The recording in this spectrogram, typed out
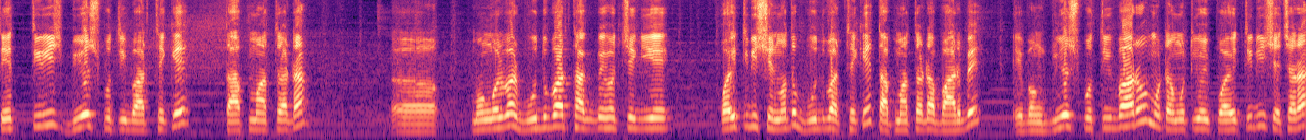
তেত্রিশ, বৃহস্পতিবার থেকে তাপমাত্রাটা মঙ্গলবার, বুধবার থাকবে হচ্ছে গিয়ে পঁয়ত্রিশের মতো, বুধবার থেকে তাপমাত্রাটা বাড়বে এবং বৃহস্পতিবারও মোটামুটি ওই পঁয়ত্রিশ, এছাড়া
